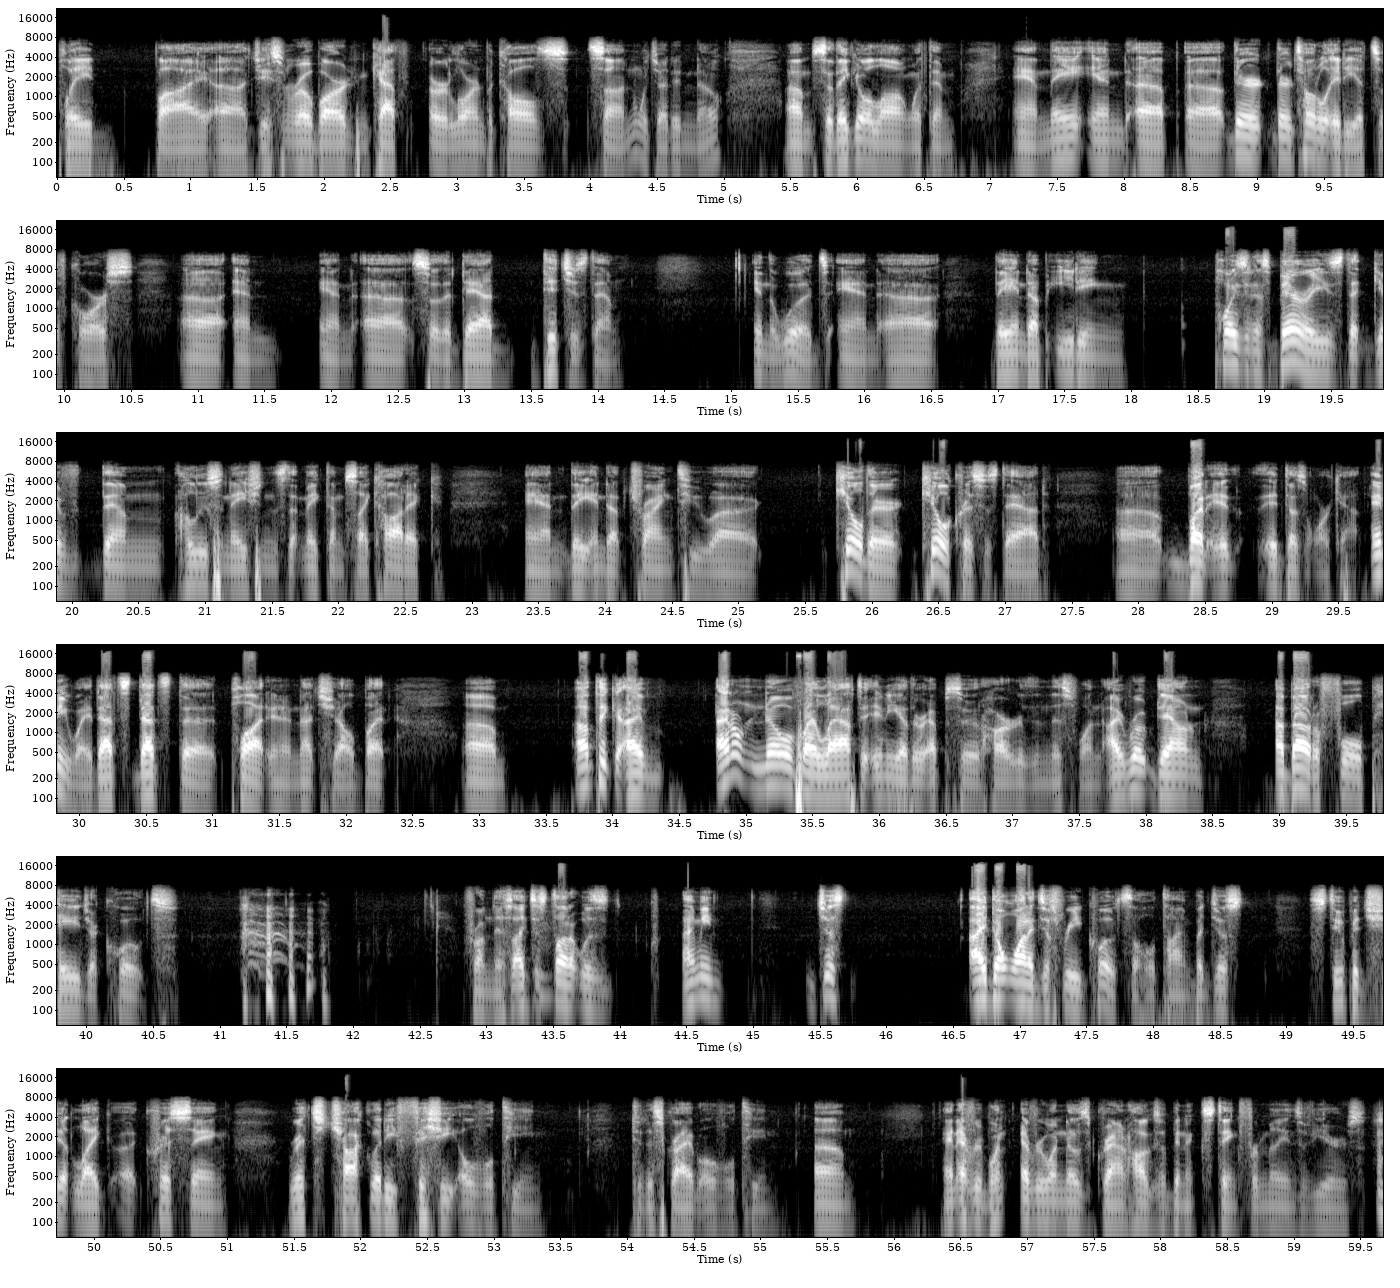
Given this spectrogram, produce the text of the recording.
played by uh, Jason Robard and Kath or Lauren Bacall's son, which I didn't know. Um, so they go along with him, and they end up uh, they're they're total idiots, of course, uh, and and uh, so the dad ditches them in the woods, and uh, they end up eating poisonous berries that give them hallucinations that make them psychotic, and they end up trying to uh, kill their kill Chris's dad. Uh, but it it doesn't work out. Anyway, that's that's the plot in a nutshell. But um, I don't think I've I don't know if I laughed at any other episode harder than this one. I wrote down about a full page of quotes from this. I just thought it was, I mean, just I don't want to just read quotes the whole time, but just stupid shit like uh, Chris saying "rich, chocolatey, fishy Ovaltine" to describe Ovaltine. Um, and everyone everyone knows groundhogs have been extinct for millions of years.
